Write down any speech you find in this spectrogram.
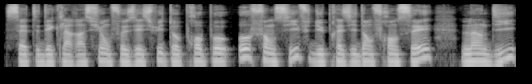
Cette déclaration faisait suite aux propos offensifs du président français lundi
